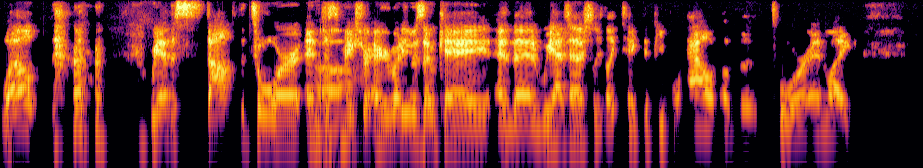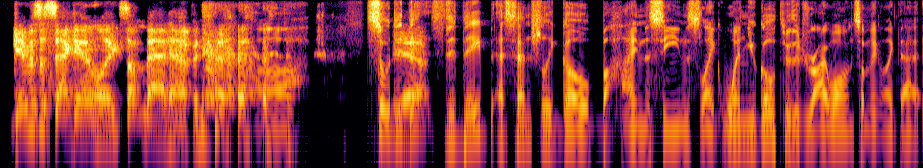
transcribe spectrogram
"Well." We had to stop the tour and just Oh. make sure everybody was okay and then we had to actually like take the people out of the tour and like give us a second like something bad happened Uh, so did Yeah. that, did they essentially go behind the scenes? Like when you go through the drywall and something like that,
